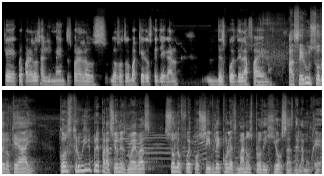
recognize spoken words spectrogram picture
que prepara los alimentos para los, los otros vaqueros que llegan después de la faena. Hacer uso de lo que hay, construir preparaciones nuevas, solo fue posible con las manos prodigiosas de la mujer,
